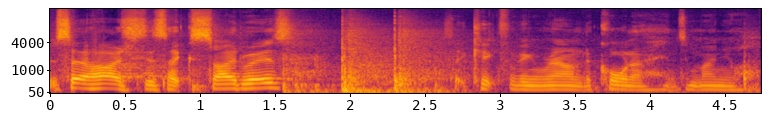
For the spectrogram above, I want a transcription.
It's so hard because it's like sideways. It's like kick flipping round the corner into manual.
